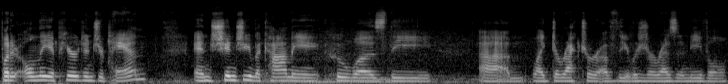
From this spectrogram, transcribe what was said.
but it only appeared in Japan. And Shinji Mikami, who was the um, like director of the original Resident Evil,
